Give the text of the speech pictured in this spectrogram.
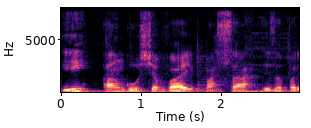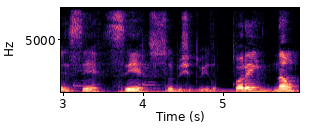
e a angústia vai passar, desaparecer, ser substituída. Porém, não.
